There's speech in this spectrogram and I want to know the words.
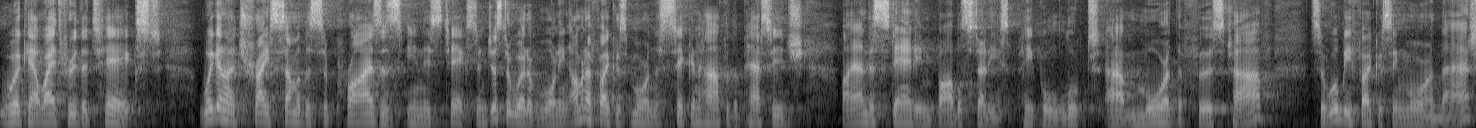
work our way through the text, we're going to trace some of the surprises in this text. And just a word of warning, I'm going to focus more on the second half of the passage. I understand in Bible studies people looked uh, more at the first half, so we'll be focusing more on that.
